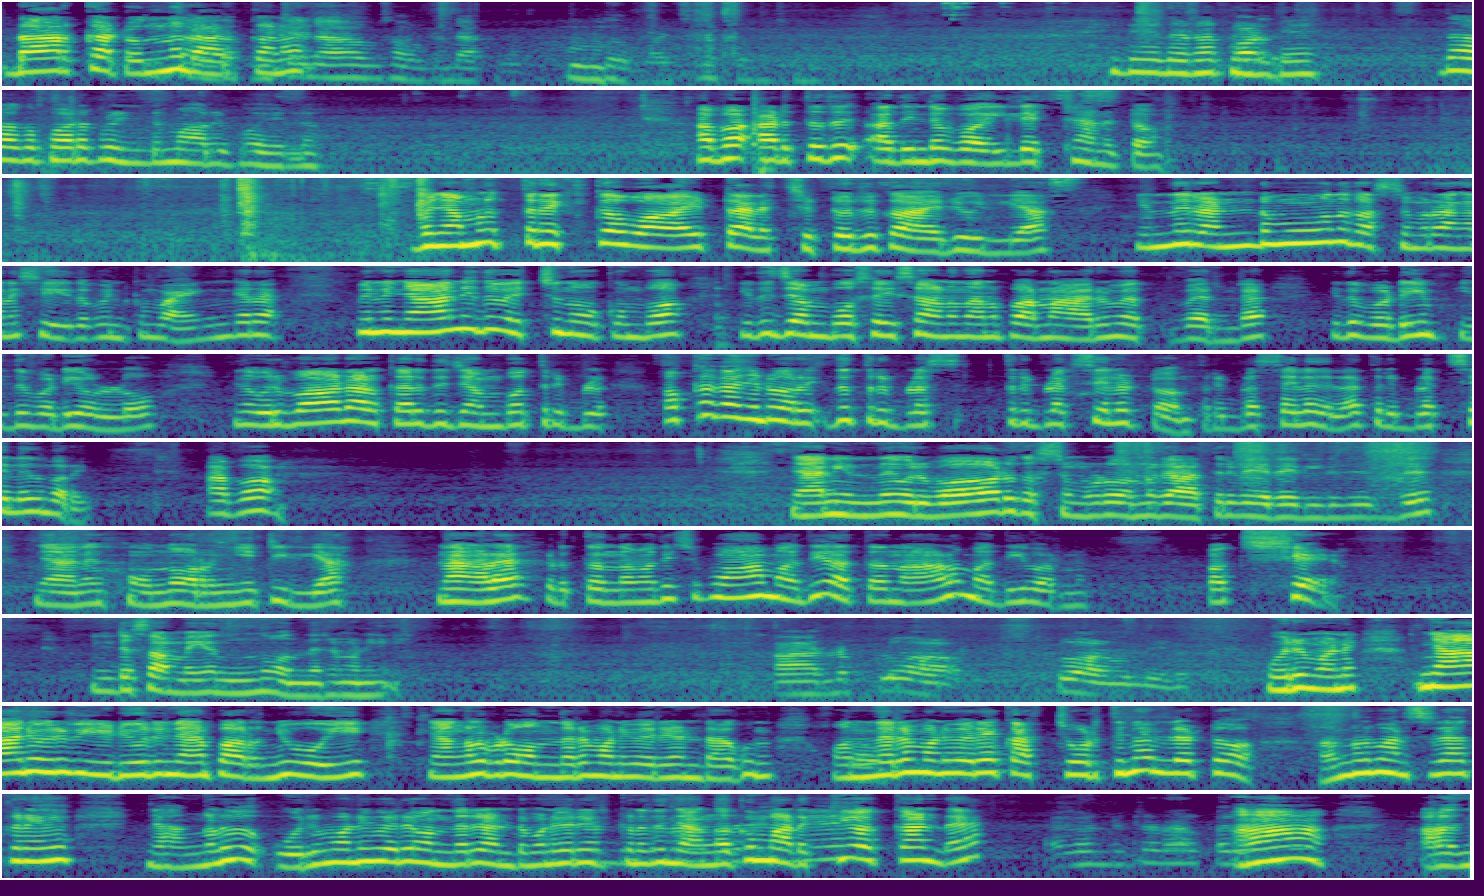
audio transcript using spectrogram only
ഡാർക്കാട്ടോ ഒന്ന് ഡാർക്കാണ് ഇത് പ്രിന്റ് ഇതാകപ്പാടെ പ്രിന്റ് മാറിപ്പോയല്ലോ. അപ്പൊ അടുത്തത് അതിന്റെ വൈലറ്റ് ആണ് കേട്ടോ അപ്പൊ നമ്മൾ ഇത്രയൊക്കെ വായിട്ട് അലച്ചിട്ടൊരു കാര്യമില്ല ഇന്ന് രണ്ട് മൂന്ന് കസ്റ്റമർ അങ്ങനെ ചെയ്തപ്പോൾ എനിക്ക് ഭയങ്കര പിന്നെ ഞാൻ ഇത് വെച്ച് നോക്കുമ്പോൾ ഇത് ജംബോ സൈസ് ആണെന്നാണ് പറഞ്ഞ ആരും വരണ്ട. ഇത് ഇവിടെയും ഇത് ഇവിടെയും ഉള്ളൂ. ഇത് ഒരുപാട് ആൾക്കാർ ഇത് ജംബോ ത്രിബിൾ ഒക്കെ കഴിഞ്ഞിട്ട് പറയും ഇത് ത്രിബ്ലസ് ത്രിബ്ലക്സിൽ ഇട്ടോ? ത്രിബ്ലക്സിൽ അല്ല ത്രിബ്ലക്സിൽ എന്ന് പറയും. അപ്പോൾ ഞാൻ ഇന്ന് ഒരുപാട് കസ്റ്റമറോട് പറഞ്ഞു രാത്രി വരരുത്. ഞാൻ ഒന്നും ഉറങ്ങിയിട്ടില്ല. നാളെ എടുത്തു തന്നാൽ മതി. ആ മതി അത്ത നാളെ മതി പറഞ്ഞു. പക്ഷേ എന്റെ സമയം ഒന്നും ഒന്നര മണി. ഒരു മണി ഞാനൊരു വീഡിയോയിൽ ഞാൻ പറഞ്ഞു പോയി ഞങ്ങളിവിടെ ഒന്നര മണി വരെ ഉണ്ടാകും. ഒന്നര മണി വരെ കച്ചവടത്തിനല്ല കേട്ടോ അത് നിങ്ങൾ മനസ്സിലാക്കണേ. ഞങ്ങൾ ഒരു മണി വരെ ഒന്നര രണ്ട് മണി വരെ ഇരിക്കണത് ഞങ്ങൾക്ക് മടക്കി വെക്കാണ്ടേ ആ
